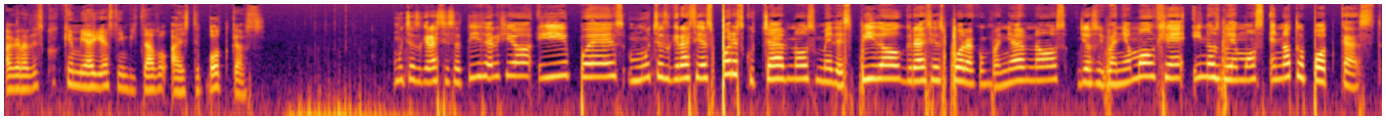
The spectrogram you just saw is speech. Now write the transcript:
agradezco que me hayas invitado a este podcast. Muchas gracias a ti, Sergio, y pues muchas gracias por escucharnos. Me despido, gracias por acompañarnos. Yo soy Vania Monje y nos vemos en otro podcast.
